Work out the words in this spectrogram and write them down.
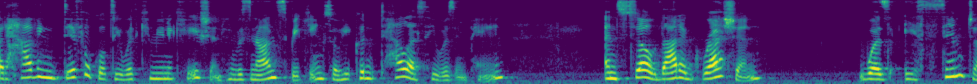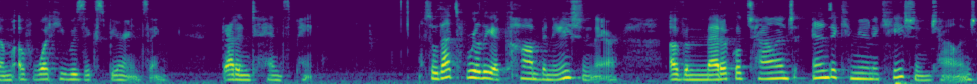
but having difficulty with communication. He was non speaking, so he couldn't tell us he was in pain. And so that aggression was a symptom of what he was experiencing, that intense pain. So that's really a combination there of a medical challenge and a communication challenge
